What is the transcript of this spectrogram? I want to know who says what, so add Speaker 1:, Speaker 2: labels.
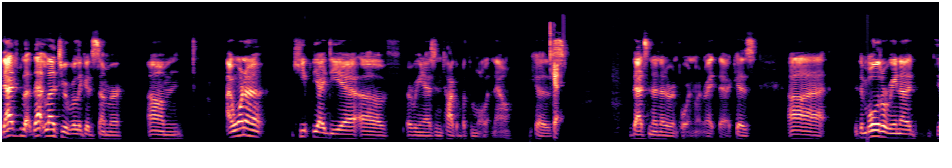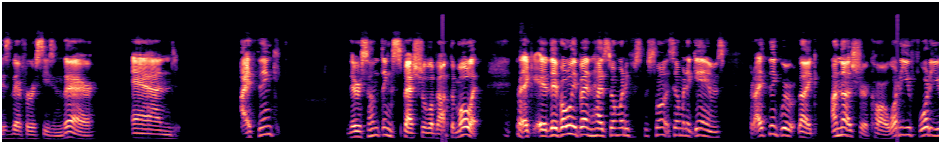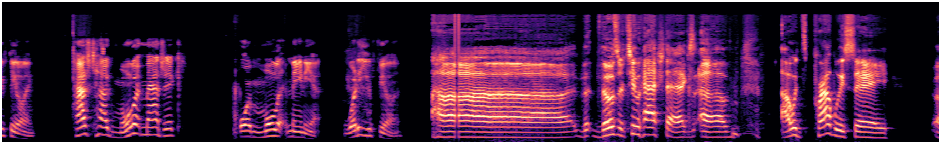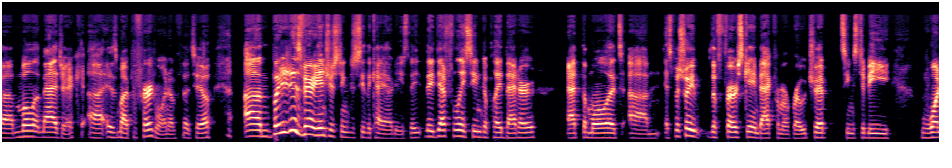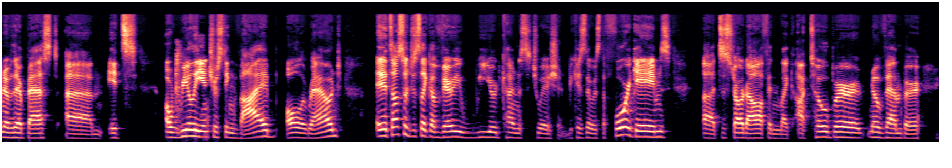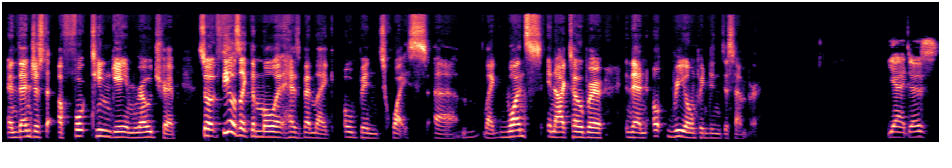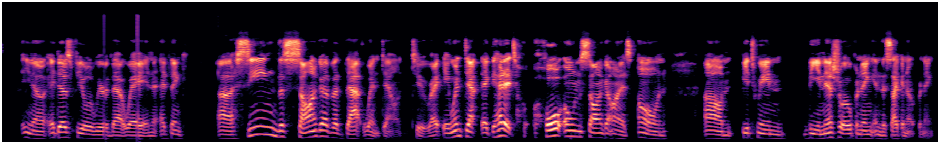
Speaker 1: that that led to a really good summer. Um, I want to keep the idea of arenas and talk about the mullet now because okay. that's another important one right there. Because uh, the mullet arena is their first season there, and I think there's something special about the mullet. Like eh, they've only been had so many so, so many games, but I think we're like I'm not sure, Carl. What are you What are you feeling? Hashtag mullet magic or mullet mania. What are you feeling?
Speaker 2: Uh, th- those are two hashtags. Um, I would probably say uh, mullet magic uh, is my preferred one of the two. Um, but it is very interesting to see the Coyotes. They they definitely seem to play better at the mullet, um, especially the first game back from a road trip seems to be one of their best. Um, it's a really interesting vibe all around. And it's also just like a very weird kind of situation because there was the four games uh, to start off in like October, November, and then just a 14 game road trip. So it feels like the mullet has been like open twice, um, like once in October and then reopened in December.
Speaker 1: Yeah, it does. You know, it does feel weird that way, and I think uh, seeing the saga that that went down too, right? It went down. Like, it had its whole own saga on its own um, between the initial opening and the second opening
